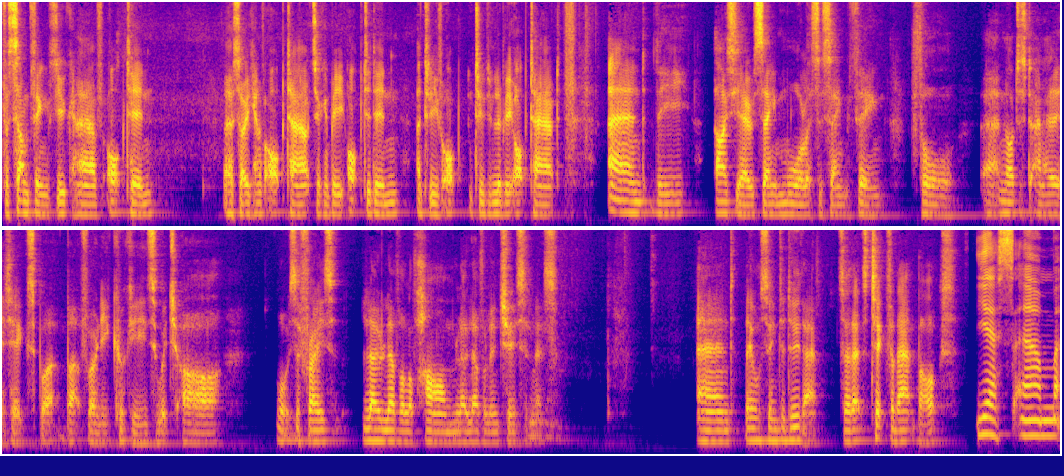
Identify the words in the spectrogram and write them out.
For some things, you can have opt-in uh, so you can have opt out, so you can be opted in until you've opt, until deliberately opt out. And the ICO is saying more or less the same thing for uh, not just analytics, but, but for any cookies which are, what was the phrase? Low level of harm, low level intrusiveness. And they all seem to do that. So that's tick for that box. Yes. Um,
